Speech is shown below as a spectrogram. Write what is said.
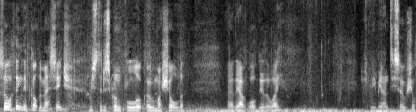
So I think they've got the message. Mr. Disgruntled look over my shoulder. Uh, they have walked the other way. Just me being antisocial.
